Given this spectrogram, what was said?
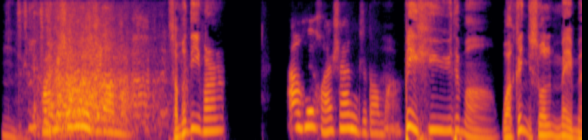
嗯，黄山你知道吗？什么地方？安徽黄山你知道吗？必须的嘛！我跟你说，妹妹，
